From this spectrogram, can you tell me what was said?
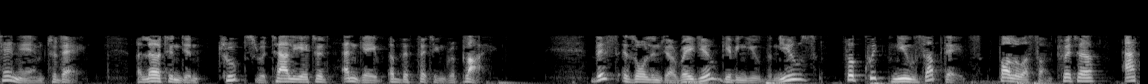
10 a.m. today. Alert Indian troops retaliated and gave a befitting reply. This is All India Radio giving you the news. For quick news updates, follow us on Twitter at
